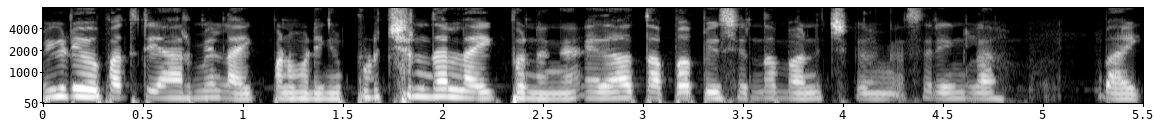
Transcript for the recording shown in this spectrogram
வீடியோ பார்த்துட்டு யாருமே லைக் பண்ண மாட்டேங்க. பிடிச்சிருந்தா லைக் பண்ணுங்கள் ஏதாவது தப்பாக பேசியிருந்தா மன்னிச்சுக்கோங்க. சரிங்களா? பாய்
